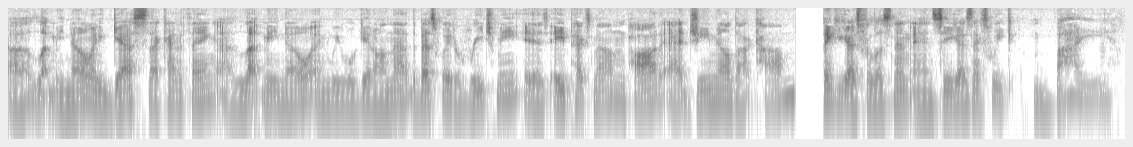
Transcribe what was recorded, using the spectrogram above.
uh, let me know. Any guests, that kind of thing, uh, let me know and we will get on that. The best way to reach me is apexmountainpod at gmail.com. Thank you guys for listening and see you guys next week. Bye.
